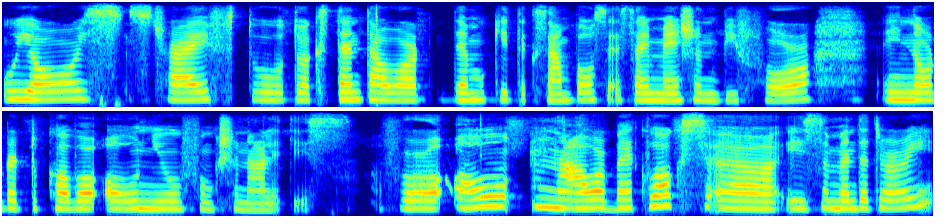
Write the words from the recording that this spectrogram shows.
We always strive to, to extend our demo kit examples, as I mentioned before, in order to cover all new functionalities for all our backlogs uh, is mandatory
